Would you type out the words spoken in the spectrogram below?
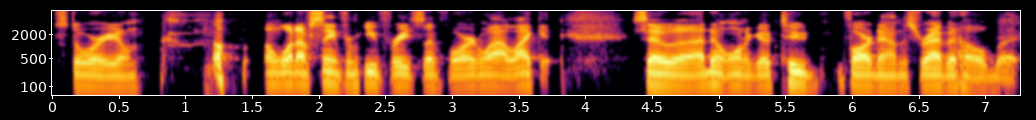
story on on what I've seen from Hugh Freeze so far and why I like it. So uh, I don't want to go too far down this rabbit hole, but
